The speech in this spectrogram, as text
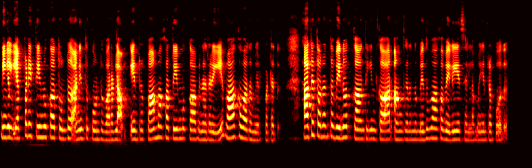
நீங்கள் எப்படி திமுக துண்டு அணிந்து கொண்டு வரலாம்? என்று பாமக திமுகவினரிடையே வாக்குவாதம் ஏற்பட்டது. அதைத் தொடர்ந்து வினோத் காந்தியின் கார் அங்கிருந்து மெதுவாக வெளியே செல்ல முயன்றபோது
